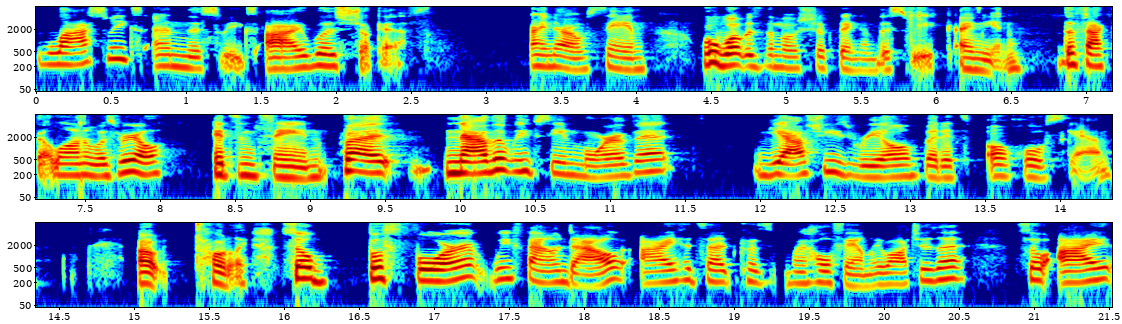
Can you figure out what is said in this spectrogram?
last week's and this week's, I was shooketh. I know, same. Well, what was the most shook thing of this week? I mean, the fact that Lana was real. It's insane. But now that we've seen more of it, yeah, she's real, but it's a whole scam. Oh, totally. So before we found out, I had said because my whole family watches it. So I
